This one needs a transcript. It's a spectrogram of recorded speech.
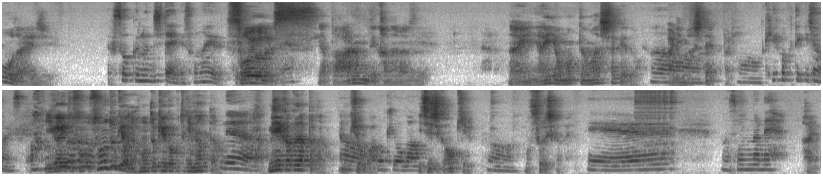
超大事。不測の事態に備えるってそういうことです。やっぱあるんで必ず。ないない思ってましたけど、ありました、やっぱり。計画的じゃないですか意外とその その時はね、本当計画的になったの。ねえ明確だったから、目標が。目標が1時間を切る。あもうそれしかない。あへえまあそんなねはい。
